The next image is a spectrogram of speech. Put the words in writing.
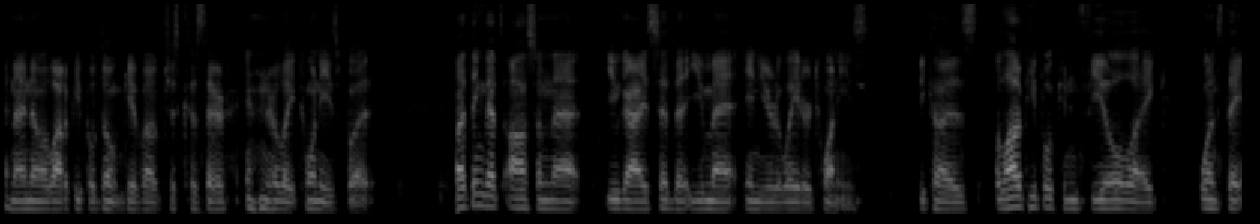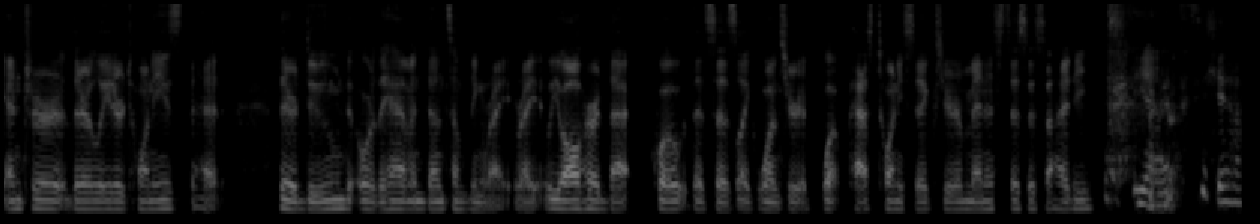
And I know a lot of people don't give up just because they're in their late 20s, but I think that's awesome that you guys said that you met in your later 20s because a lot of people can feel like once they enter their later 20s that they're doomed or they haven't done something right, right? We all heard that quote that says like once you're what past 26 you're a menace to society. Yes. yeah.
